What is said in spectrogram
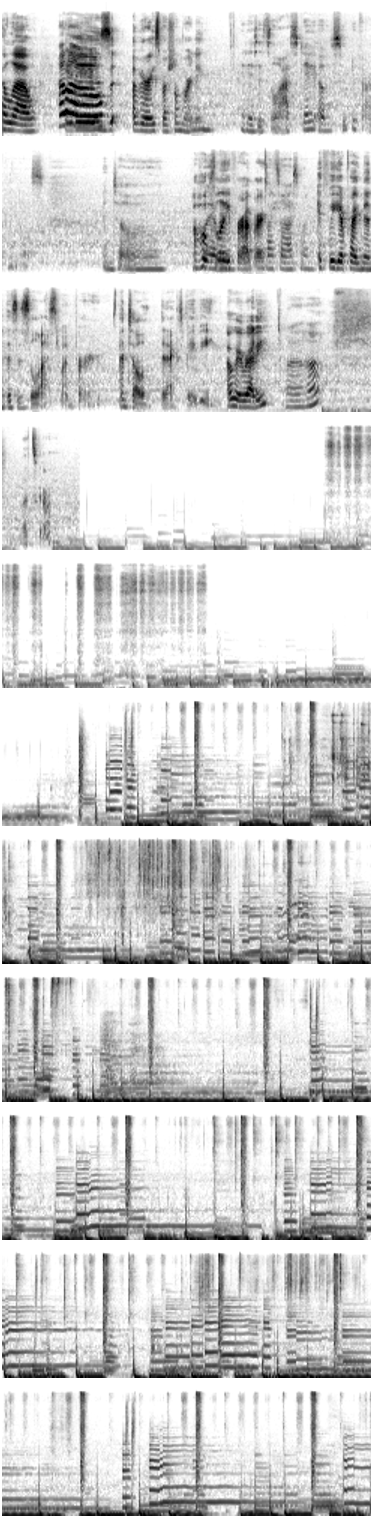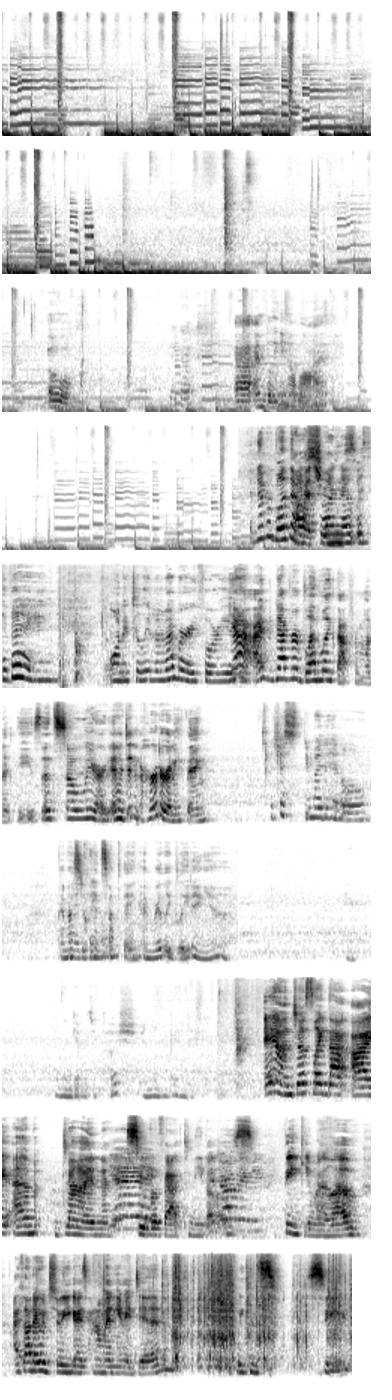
hello. Hello. It is a very special morning. It is. It's the last day of the Suprefact needles until Hopefully ever. forever. That's the last one. If we get pregnant, this is the last one for until the next baby. Okay, ready? Uh huh. Let's go. Oh, Okay. uh, I'm bleeding a lot. I've never bled that Last much. one out with a bang. wanted to leave a memory for you. Yeah, I've never bled like that from one of these. That's so weird. And it didn't hurt or anything. It's just you might have hit a little. I must have hit something. I'm really bleeding, yeah. And then give it a push, and then band it. And just like that, I am done Yay! Suprefact needles. Thank you, my love. I thought I would show you guys how many I did. If we can see.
